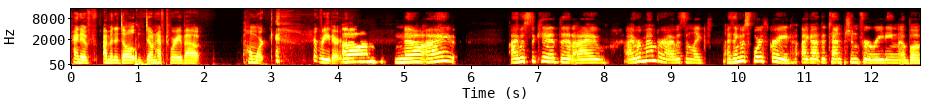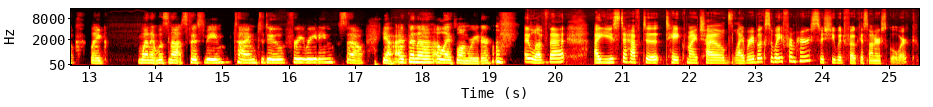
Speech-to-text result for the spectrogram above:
kind of I'm an adult and don't have to worry about homework reader? Um, no, I I was the kid that I I remember I was in like I think it was fourth grade. I got detention for reading a book like when it was not supposed to be time to do free reading. So, yeah, I've been a, a, lifelong reader. I love that. I used to have to take my child's library books away from her so she would focus on her schoolwork.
